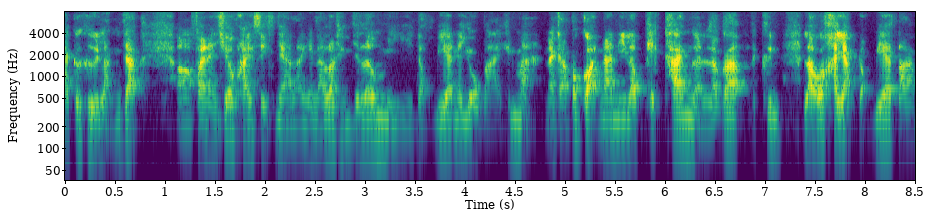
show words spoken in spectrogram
กก็คือหลังจาก financial crisis เนี่ยหลังจากนั้นเราถึงจะเริ่มมีดอกเบี้ยนโยบายขึ้นมานะครับเพราะก่อนหน้านี้เราเพกค่าเงิน แล้วก็ขึ้นเราก็ขยับดอกเบี้ยตาม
